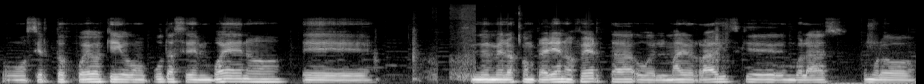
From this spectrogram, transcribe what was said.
como ciertos juegos que digo como puta se ven buenos. eh, me, me los compraría en oferta. O el Mario Rabbids que en volada es como lo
